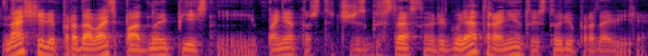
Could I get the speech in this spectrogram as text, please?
начали продавать по одной песне. И понятно, что через государственного регулятора они эту историю продавили.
